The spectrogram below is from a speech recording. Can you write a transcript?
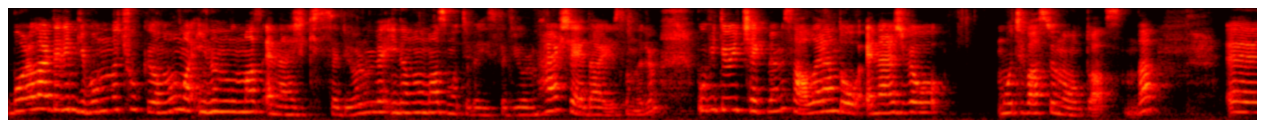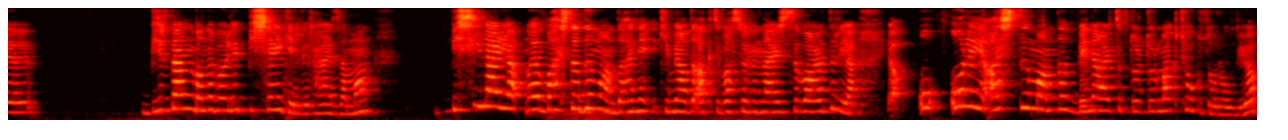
bu aralar dediğim gibi onunla çok yoğunum ama inanılmaz enerjik hissediyorum ve inanılmaz motive hissediyorum. Her şeye dair sanırım. Bu videoyu çekmemi sağlayan da o enerji ve o motivasyon oldu aslında. Ee, birden bana böyle bir şey gelir her zaman. Bir şeyler yapmaya başladığım anda hani kimyada aktivasyon enerjisi vardır ya. Ya o orayı açtığım anda beni artık durdurmak çok zor oluyor.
